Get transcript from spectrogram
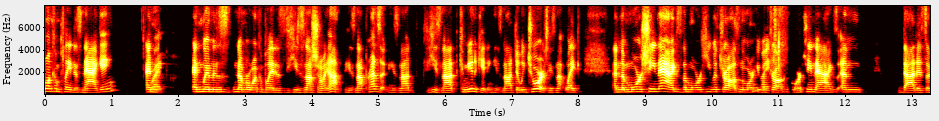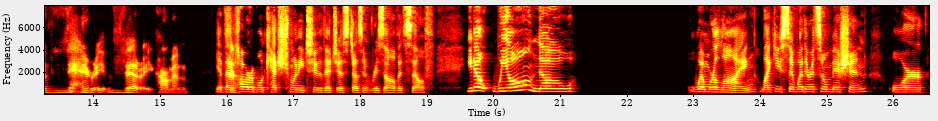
one complaint is nagging. And right and women's number one complaint is he's not showing up. He's not present. He's not he's not communicating. He's not doing chores. He's not like and the more she nags the more he withdraws and the more he right. withdraws the more she nags. And that is a very very common yeah that situation. horrible catch 22 that just doesn't resolve itself. You know we all know when we're lying like you said whether it's omission or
